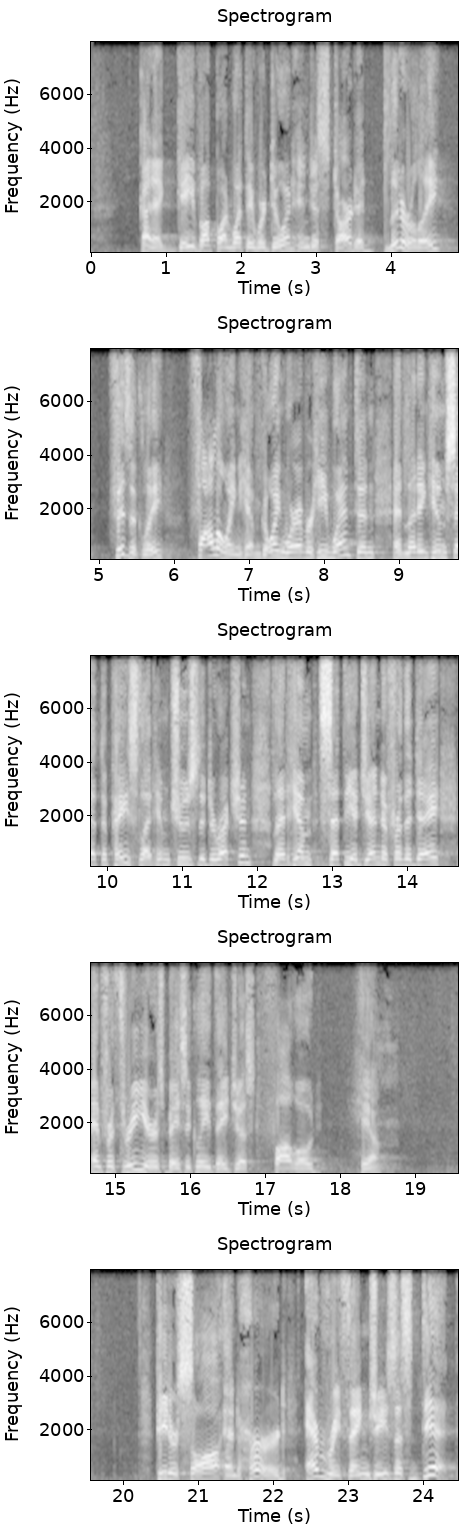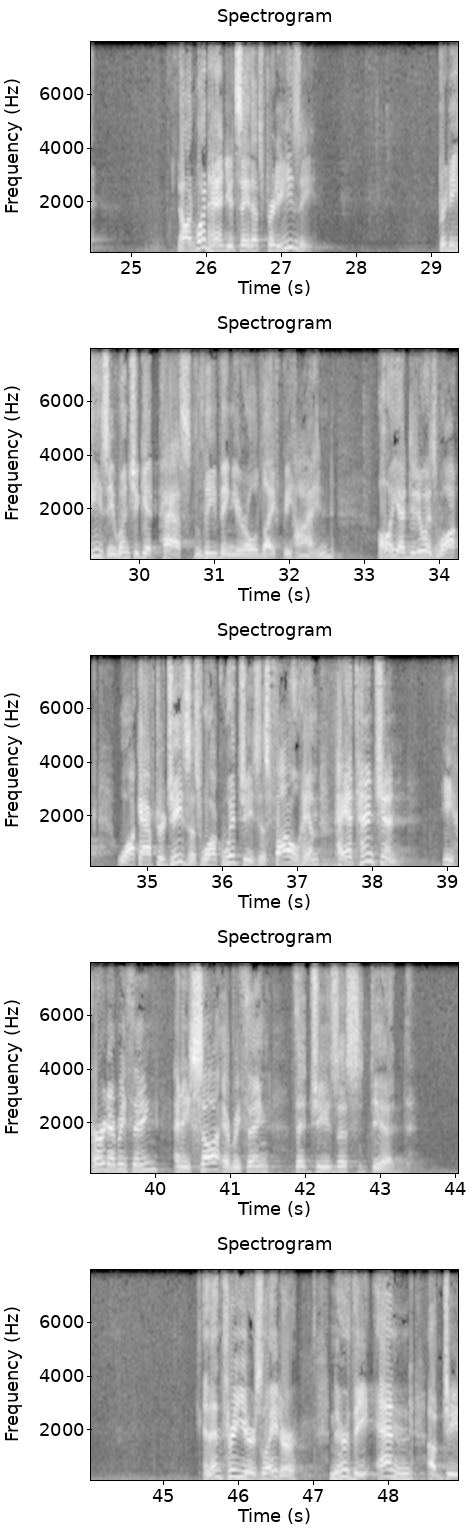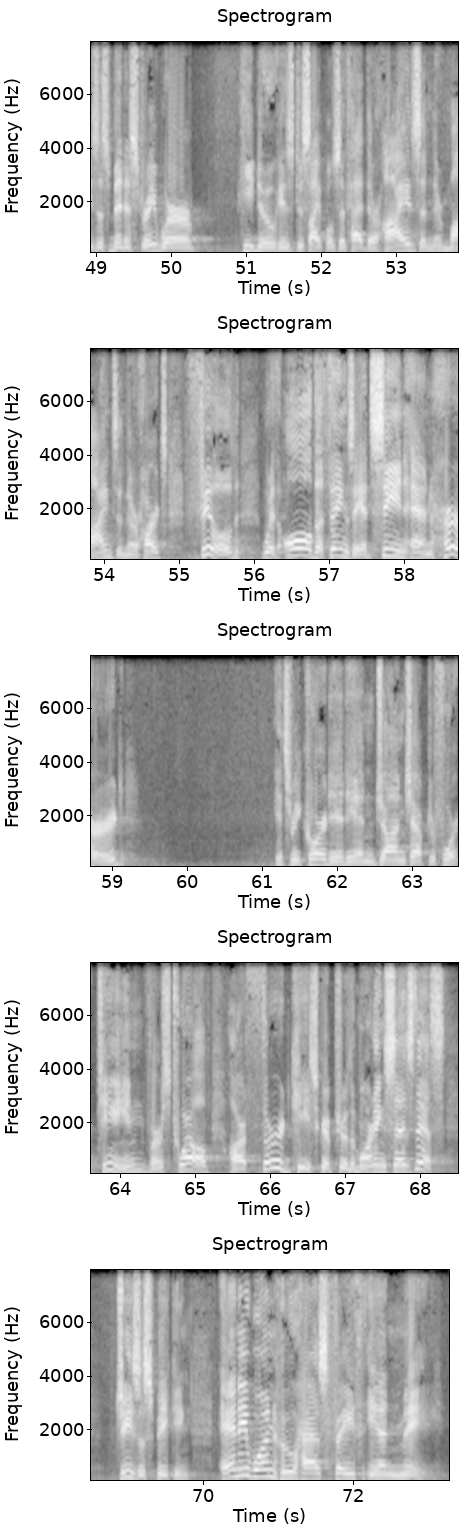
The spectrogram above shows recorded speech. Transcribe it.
kind of gave up on what they were doing, and just started literally, physically following him, going wherever he went and, and letting him set the pace, let him choose the direction, let him set the agenda for the day. And for three years, basically, they just followed him. Peter saw and heard everything Jesus did. Now, on one hand, you'd say that's pretty easy. Pretty easy once you get past leaving your old life behind. All he had to do is walk, walk after Jesus, walk with Jesus, follow him, pay attention. He heard everything and he saw everything that Jesus did. And then three years later, near the end of Jesus' ministry, where he knew his disciples have had their eyes and their minds and their hearts filled with all the things they had seen and heard it's recorded in John chapter 14, verse 12. Our third key scripture of the morning says this Jesus speaking, Anyone who has faith in me.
